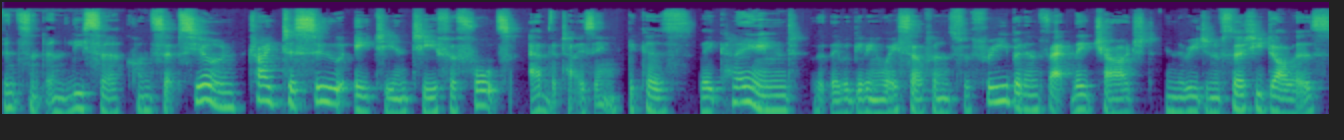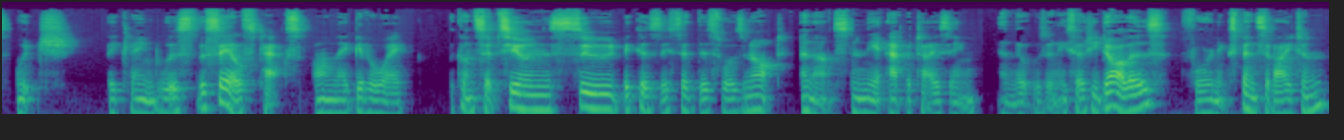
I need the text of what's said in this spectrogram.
Vincent and Lisa Concepcion tried to sue AT&T for false advertising because they claimed that they were giving away cell phones for free, but in fact they charged in the region of $30, which they claimed was the sales tax on their giveaway. The Concepcions sued because they said this was not announced in the advertising and that it was only $30 for an expensive item.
